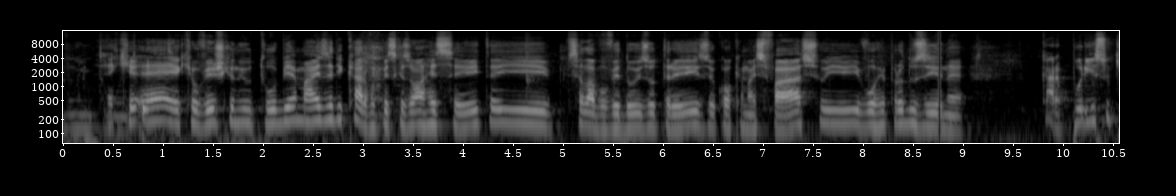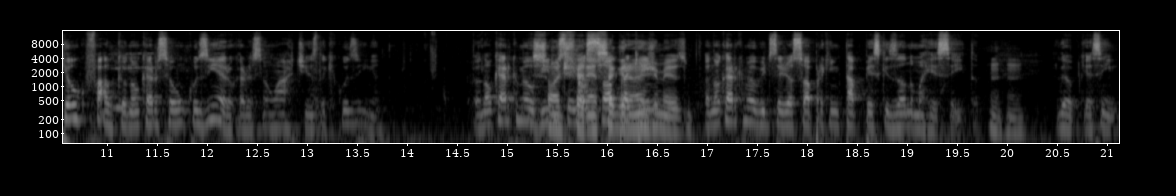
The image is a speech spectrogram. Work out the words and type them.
muito, É muito, que, é, é que eu vejo que no YouTube é mais ali, cara, vou pesquisar uma receita e, sei lá, vou ver dois ou três, qual que é mais fácil e vou reproduzir, né? Cara, por isso que eu falo que eu não quero ser um cozinheiro, eu quero ser um artista que cozinha. Eu não quero que o meu Isso é vídeo seja só pra grande quem... mesmo. Eu não quero que o meu vídeo seja só pra quem tá pesquisando uma receita. Uhum. Entendeu? Porque assim,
